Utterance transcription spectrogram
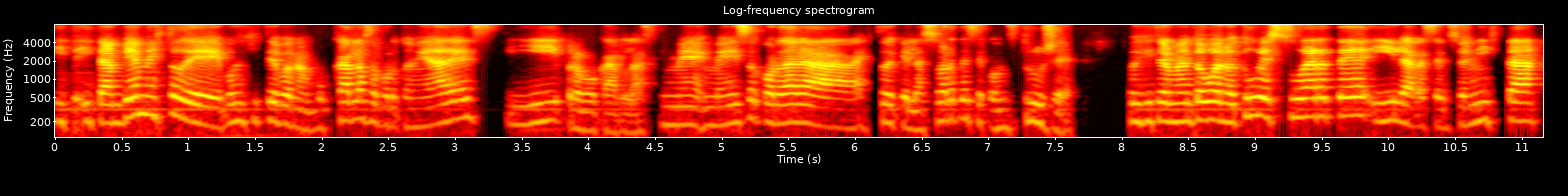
Y, también esto de, vos dijiste, bueno, buscar las oportunidades y provocarlas. Me, me, hizo acordar a esto de que la suerte se construye. Vos dijiste en el momento, bueno, tuve suerte y la recepcionista,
